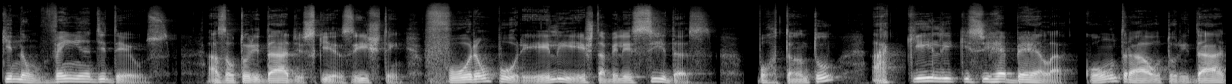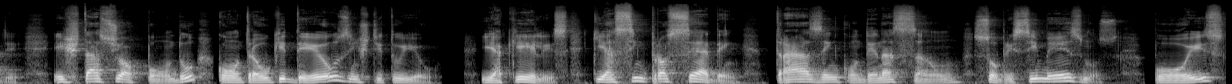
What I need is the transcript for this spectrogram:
que não venha de Deus. As autoridades que existem foram por ele estabelecidas. Portanto, aquele que se rebela contra a autoridade está se opondo contra o que Deus instituiu. E aqueles que assim procedem trazem condenação sobre si mesmos, pois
